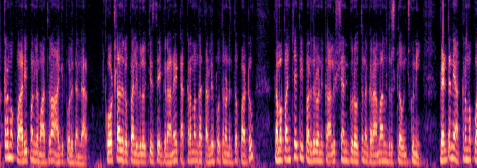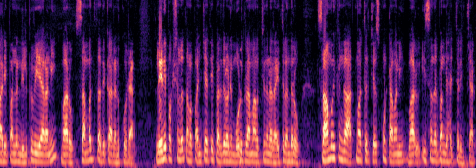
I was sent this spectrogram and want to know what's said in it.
అక్రమ క్వారీ పనులు మాత్రం ఆగిపోలేదన్నారు. కోట్లాది రూపాయలు విలువ చేసే గ్రానైట్ అక్రమంగా తరలిపోతుండటంతో పాటు తమ పంచాయతీ పరిధిలోని కాలుష్యానికి గురవుతున్న గ్రామాలను దృష్టిలో ఉంచుకుని వెంటనే అక్రమ క్వారీ పనులను నిలిపివేయాలని వారు సంబంధిత అధికారులను కోరారు. లేని పక్షంలో తమ పంచాయతీ పరిధిలోని మూడు గ్రామాలకు చెందిన రైతులందరూ సామూహికంగా ఆత్మహత్యలు చేసుకుంటామని వారు ఈ సందర్భంగా హెచ్చరించారు.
